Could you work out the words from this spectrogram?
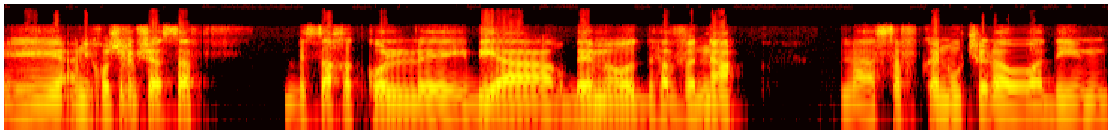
אה, אני חושב שאסף בסך הכל אה, הביע הרבה מאוד הבנה לספקנות של האוהדים,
